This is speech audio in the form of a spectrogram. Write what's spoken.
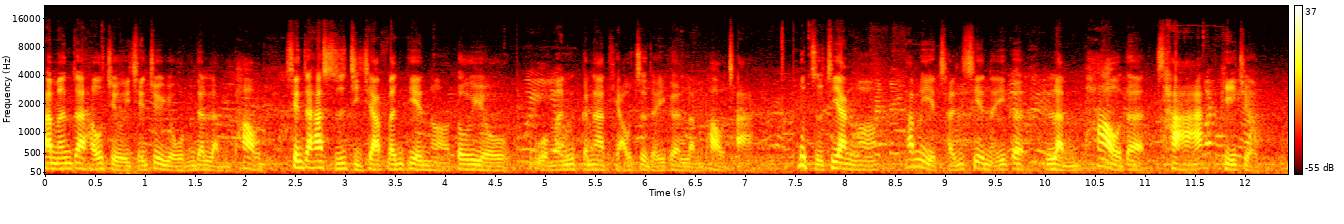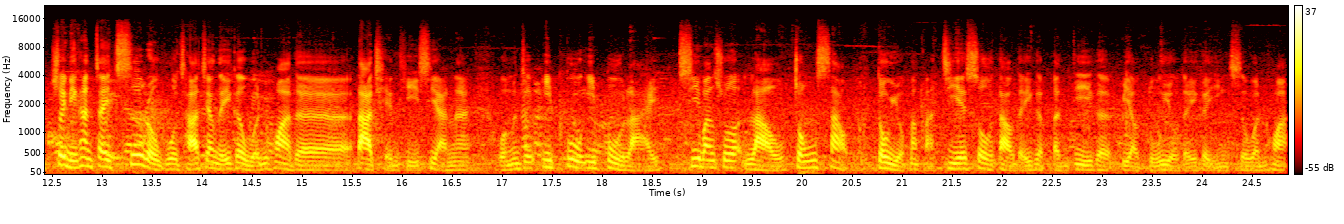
他们在好久以前就有我们的冷泡，现在他十几家分店哈都有我们跟他调制的一个冷泡茶。不止这样哦，他们也呈现了一个冷泡的茶啤酒。所以你看，在吃肉骨茶这样的一个文化的大前提下呢，我们就一步一步来，希望说老中少都有办法接受到的一个本地一个比较独有的一个饮食文化。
